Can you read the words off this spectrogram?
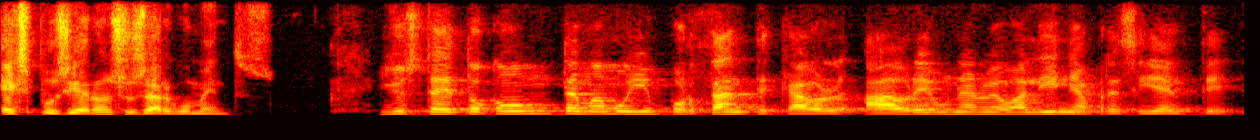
expusieron sus argumentos. Y usted tocó un tema muy importante que abre una nueva línea, presidente,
